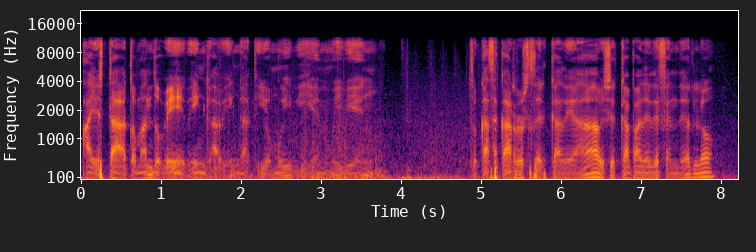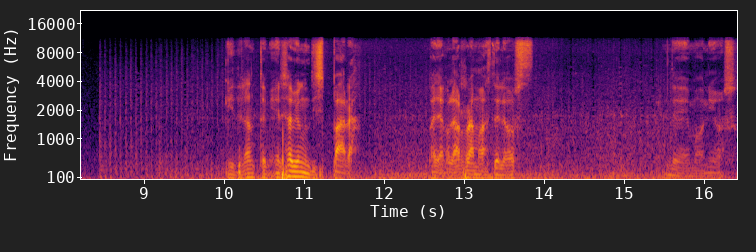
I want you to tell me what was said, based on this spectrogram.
Ahí está, tomando B. Venga, venga, tío. Muy bien, muy bien. Otro cazacarros cerca de A. A ver si es capaz de defenderlo. Y delante ese avión dispara. Vaya con las ramas de los demonios.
